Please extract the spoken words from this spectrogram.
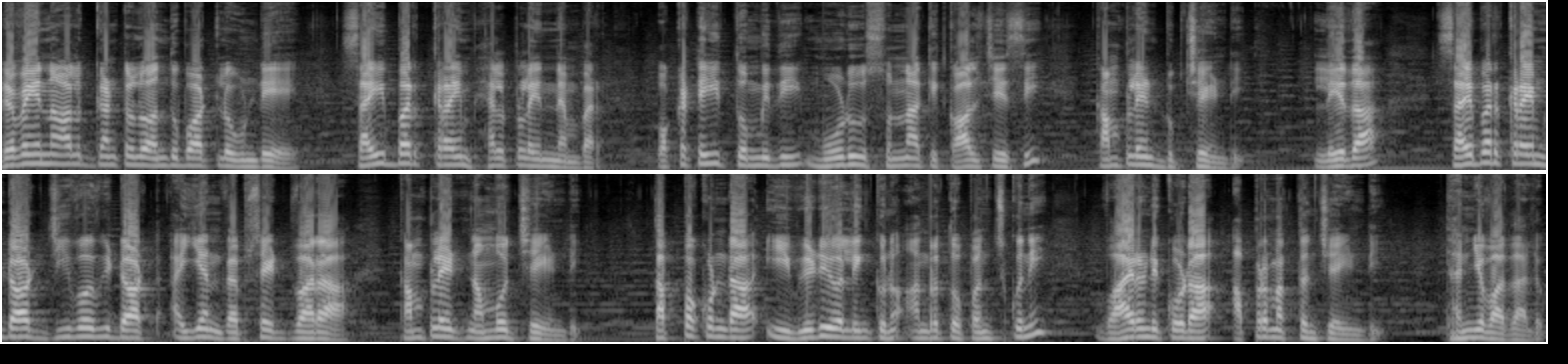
ఇరవై నాలుగు గంటలు అందుబాటులో ఉండే సైబర్ క్రైమ్ హెల్ప్లైన్ నెంబర్ ఒకటి తొమ్మిది మూడు సున్నాకి కాల్ చేసి కంప్లైంట్ బుక్ చేయండి. లేదా cyber crime dot GOV dot IN website ద్వారా కంప్లైంట్ నమోదు చేయండి. తప్పకుండా ఈ వీడియో లింకును అందరితో పంచుకుని వారిని కూడా అప్రమత్తం చేయండి. ధన్యవాదాలు.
